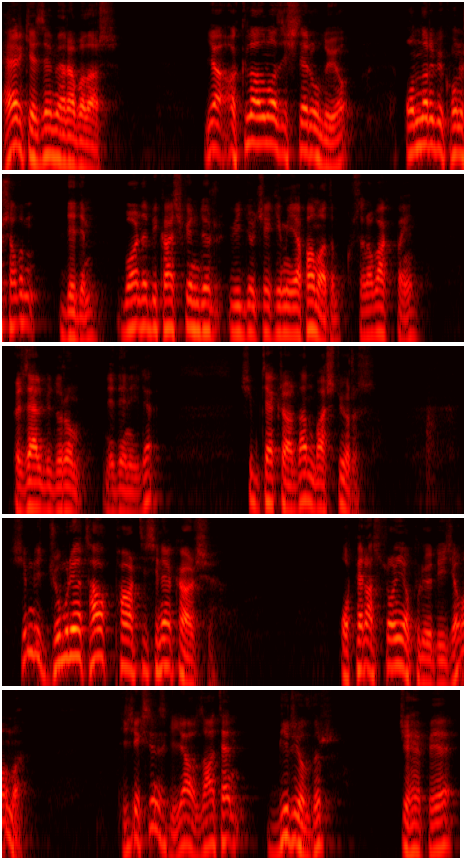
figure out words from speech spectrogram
Herkese merhabalar. Ya akıl almaz işler oluyor. Onları bir konuşalım dedim. Bu arada birkaç gündür video çekimi yapamadım. Kusura bakmayın. Özel bir durum nedeniyle. Şimdi tekrardan başlıyoruz. Şimdi Cumhuriyet Halk Partisi'ne karşı operasyon yapılıyor diyeceğim ama diyeceksiniz ki ya zaten bir yıldır CHP'ye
